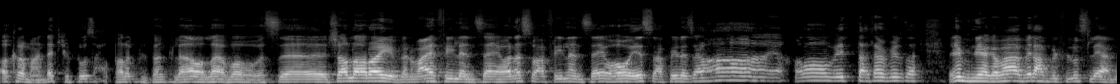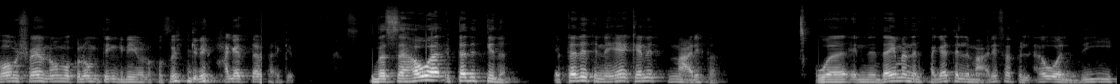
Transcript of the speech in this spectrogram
أكرم ما عندكش فلوس أحطها لك في البنك؟ لا والله يا بابا بس إن شاء الله قريب أنا معايا فريلانساية وأنا أسمع فريلانساية وهو يسمع فريلانساية. آه يا خراب أنت هتعمل ابني يا جماعة بيلعب بالفلوس لعب. هو مش فاهم إن هم كلهم 200 جنيه ولا 500 جنيه حاجات تافهة كده. بس هو ابتدت كده ابتدت إن هي كانت معرفة. وإن دايما الحاجات اللي معرفة في الأول دي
